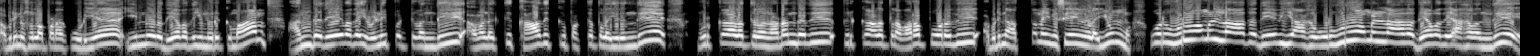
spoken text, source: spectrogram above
அப்படின்னு சொல்லப்படக்கூடிய இன்னொரு தேவதையும் இருக்குமாம். அந்த தேவதை வெளிப்பட்டு வந்து அவளுக்கு காதுக்கு பக்கத்துல இருந்து முற்காலத்துல நடந்தது பிற்காலத்துல வரப்போறது அப்படின்னு அத்தனை விஷயங்களையும் ஒரு உருவமில்லாத தேவியாக ஒரு உருவமில்லாத தேவதையாக வந்து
